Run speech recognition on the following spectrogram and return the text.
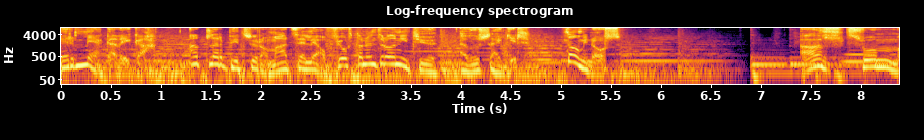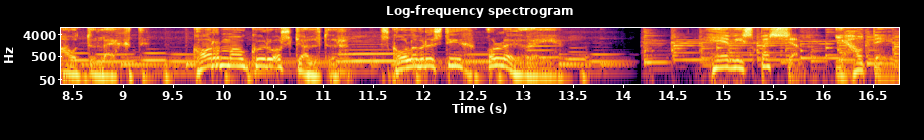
er megavika Allar pizzur á matseli á 1490 ef þú sækir Dominos Allt svo mátulegt. Kormákur og skjöldur. Skólavörðustíg og laugavegi. Hefi Special í hádeginu.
